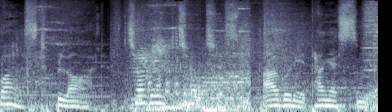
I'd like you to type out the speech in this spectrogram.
First Blood 적을 처치했습니다. 아군이 당했습니다.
